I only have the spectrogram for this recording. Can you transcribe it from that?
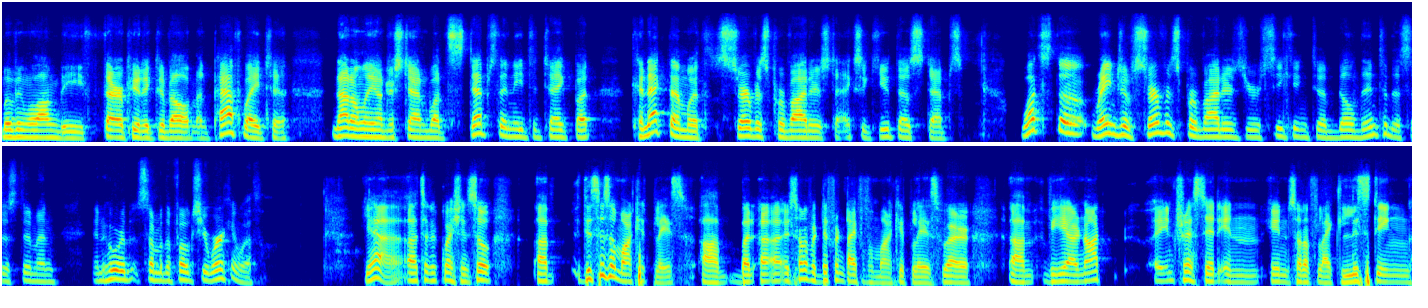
moving along the therapeutic development pathway to not only understand what steps they need to take, but connect them with service providers to execute those steps. What's the range of service providers you're seeking to build into the system, and and who are some of the folks you're working with? Yeah, uh, that's a good question. So uh, this is a marketplace, uh, but uh, it's sort of a different type of a marketplace where um, we are not interested in in sort of like listing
